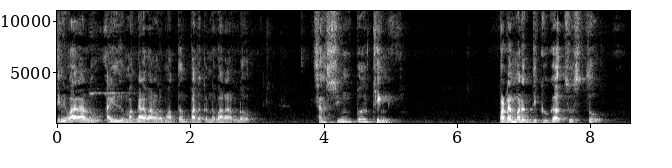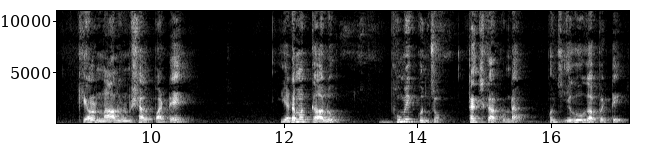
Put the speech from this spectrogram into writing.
శనివారాలు ఐదు మంగళవారాలు మొత్తం పదకొండు వారాల్లో చాలా సింపుల్ థింగ్. పడమర దిక్కుగా చూస్తూ కేవలం నాలుగు నిమిషాల పాటే ఎడమక్కాలు భూమికి కొంచెం టచ్ కాకుండా కొంచెం ఎగువగా పెట్టి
